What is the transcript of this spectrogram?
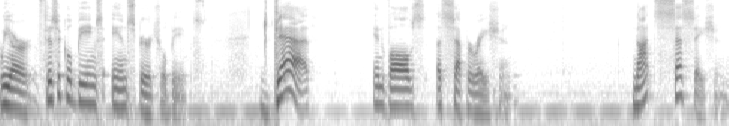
we are physical beings and spiritual beings. Death involves a separation, not cessation.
